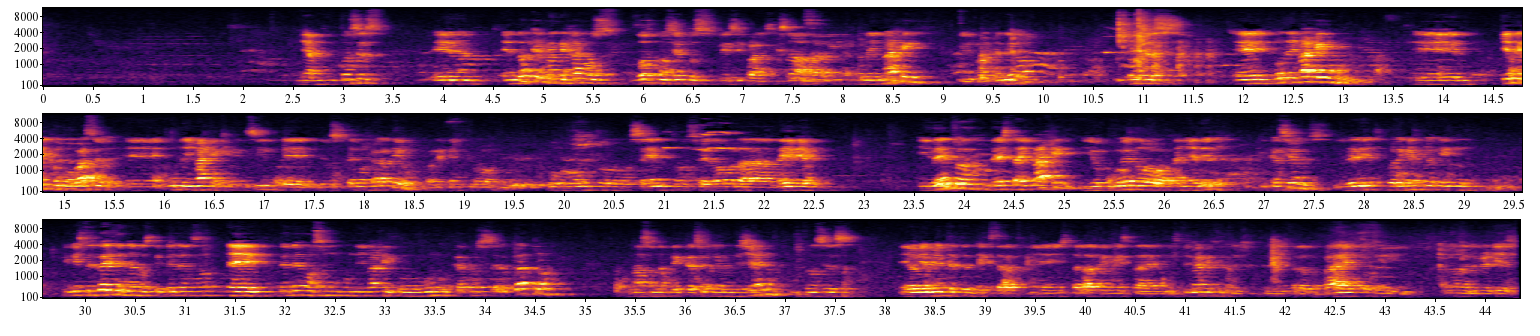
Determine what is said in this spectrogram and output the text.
Ya, entonces, en Docker manejamos dos conceptos principales, que son una imagen y un contenedor. Entonces, eh, una imagen eh, tiene como base eh, una imagen en sí de, de, un sistema operativo, por ejemplo, Ubuntu, CentOS, Fedora, Debian. Y dentro de esta imagen yo puedo añadir aplicaciones, librerías. Por ejemplo, en, en este slide tenemos que tenemos, eh, tenemos un, una imagen como 1.1404 más una aplicación en diseño. Entonces, eh, obviamente tendría que estar eh, en esta, en esta imagen, tendría que instalado Python y algunas librerías.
